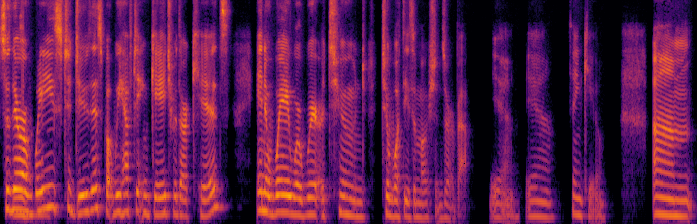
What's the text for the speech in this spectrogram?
So there mm-hmm. are ways to do this, but we have to engage with our kids in a way where we're attuned to what these emotions are about. Yeah. Yeah. Thank you. Um,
